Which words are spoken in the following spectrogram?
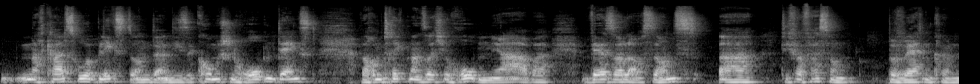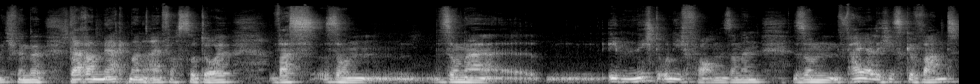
nach Karlsruhe blickst und an diese komischen Roben denkst, warum trägt man solche Roben? Ja, aber wer soll auch sonst äh, die Verfassung bewerten können. Ich finde, daran merkt man einfach so doll, was so, ein, so eine äh, eben nicht Uniform, sondern so ein feierliches Gewand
